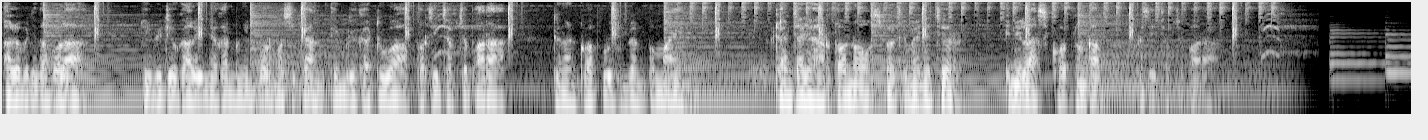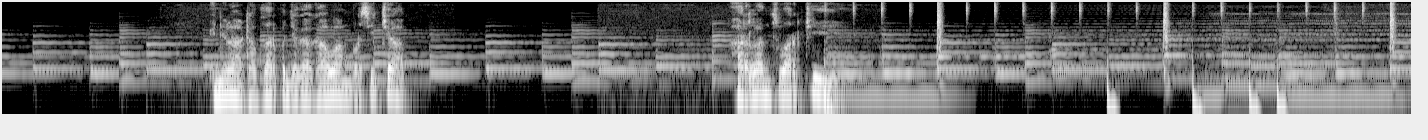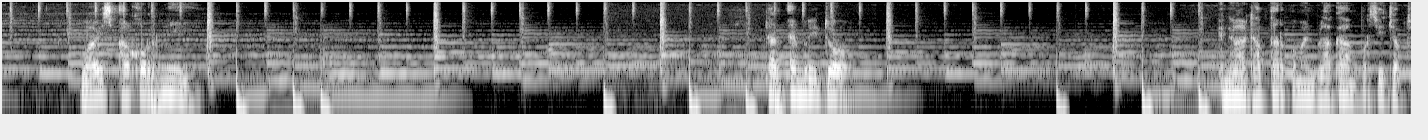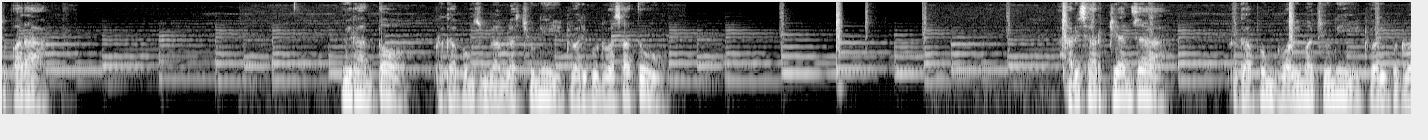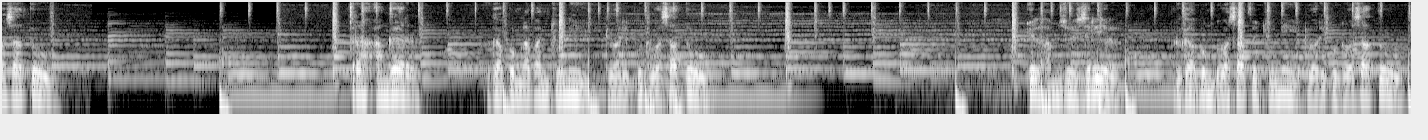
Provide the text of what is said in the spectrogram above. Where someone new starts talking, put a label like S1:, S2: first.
S1: Halo penyintas bola, di video kali ini akan menginformasikan tim Liga 2 Persijap Jepara dengan 29 pemain dan Jaya Hartono sebagai manajer. Inilah skuad lengkap Persijap Jepara. Inilah daftar penjaga gawang Persijap. Harlan Suwardi, Wais Al-Korni dan M. Rido. Inilah daftar pemain belakang Persijap Jepara. Wiranto bergabung 19 Juni 2021. Haris Ardiansa bergabung 25 Juni 2021. Trah Angger bergabung 8 Juni 2021 Ilham Zuzril bergabung 21 Juni 2021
